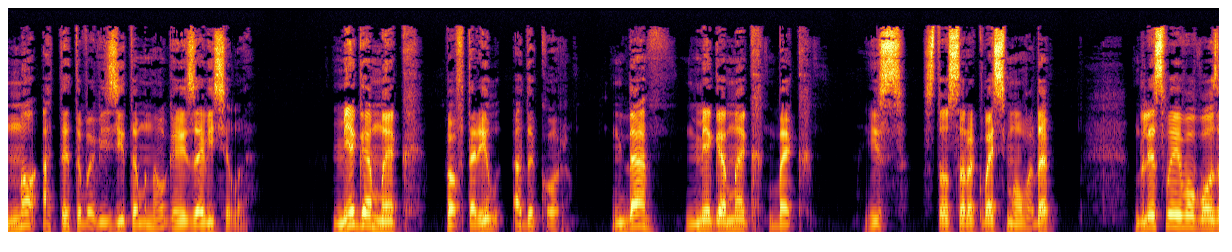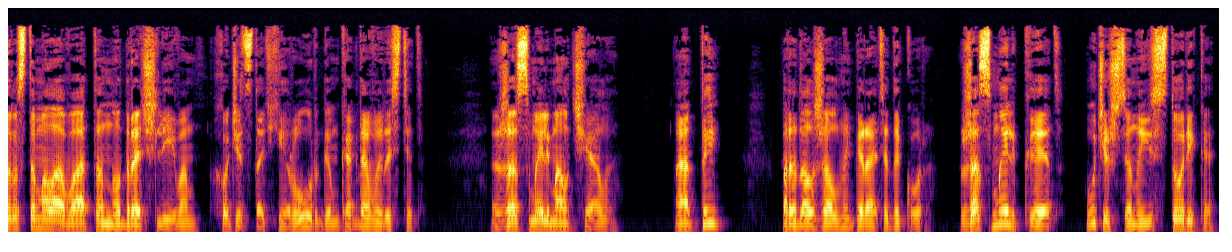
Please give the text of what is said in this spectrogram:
но от этого визита многое зависело. «Мегамэк», — повторил Адекор. «Да, Мегамэк Бэк. Из 148-го, да? Для своего возраста маловато, но дрочливо. Хочет стать хирургом, когда вырастет». Жасмель молчала. А ты, — продолжал напирать Адекор, — Жасмель Кэт, учишься на историка,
